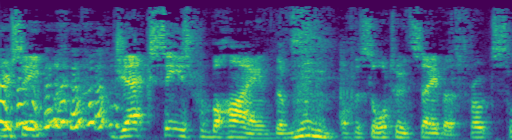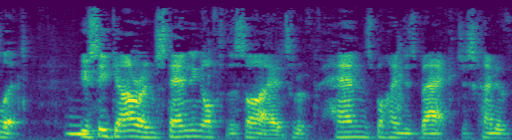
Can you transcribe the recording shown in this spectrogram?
You see Jack seized from behind the vroom of the sawtooth saber, throat slit. You see Garen standing off to the side, sort of hands behind his back, just kind of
